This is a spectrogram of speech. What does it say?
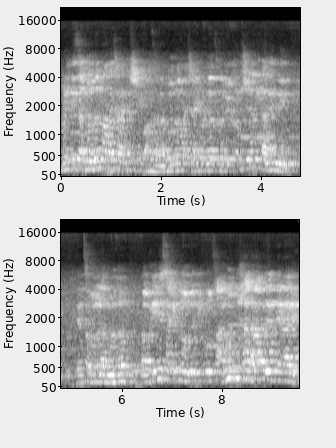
म्हणजे तिचा दुर्दम नावाच्या राजाशी विवाह झाला. दुर्धमाच्या आई वडिलांचं विक्रमशील आणि कालिंदी त्यांचा मुलगा दुर्धम अग्नीने सांगितलं होतं की तो चालून तुझ्या घरापर्यंत येणार आहे.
